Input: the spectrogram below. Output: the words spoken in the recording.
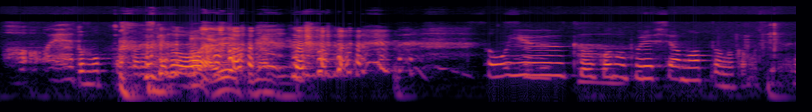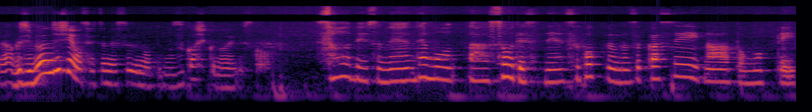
はあええと思っちゃったんですけど。そういう空港のプレッシャーもあったのかもしれない。なんか自分自身を説明するのって難しくないですか？そうですね。でも、あそうですね。すごく難しいなと思ってい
